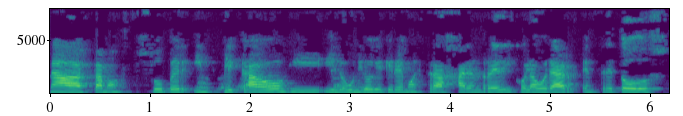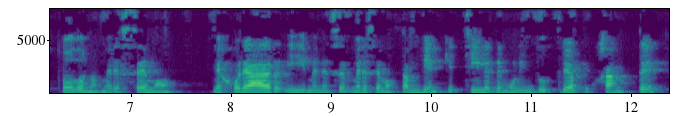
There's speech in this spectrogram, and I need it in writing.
nada, estamos súper implicados y, y, lo único que queremos es trabajar en red y colaborar entre todos. Todos nos merecemos mejorar y merecemos también que Chile tenga una industria pujante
